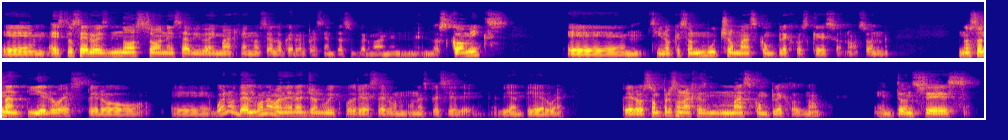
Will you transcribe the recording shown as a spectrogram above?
Em, estos héroes no son esa viva imagen, o sea, lo que representa Superman en, los cómics, em, sino que son mucho más complejos que eso, ¿no? Son, no son antihéroes, pero eh, bueno, de alguna manera John Wick podría ser una especie de, antihéroe, pero son personajes más complejos, ¿no? Entonces,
